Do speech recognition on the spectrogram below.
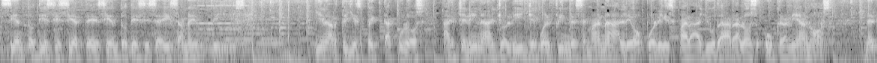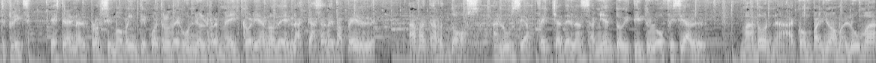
117-116 a Memphis. Y en arte y espectáculos, Angelina Jolie llegó el fin de semana a Leópolis para ayudar a los ucranianos. Netflix estrena el próximo 24 de junio el remake coreano de La Casa de Papel. Avatar 2 anuncia fecha de lanzamiento y título oficial. Madonna acompañó a Maluma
